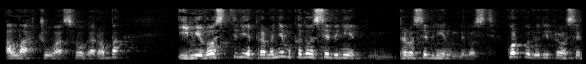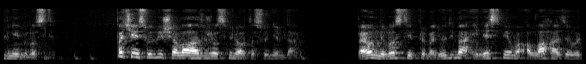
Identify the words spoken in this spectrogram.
Allah čuva svoga roba i milostiv je prema njemu kad on sebi nije, prema sebi nije milostiv. Koliko ljudi prema sebi nije milostiv? Pa će im se uzviše Allah za smilovati sudnjem danu. Pa je on milostiv prema ljudima i ne smijemo Allaha za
